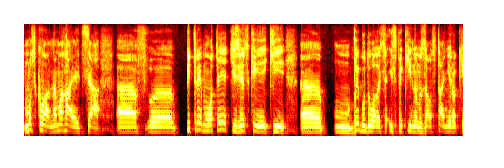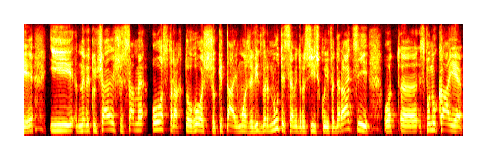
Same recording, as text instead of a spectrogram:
Москва намагається е, е, підтримувати ті зв'язки, які е, вибудувалися із Пекіном за останні роки, і не виключаю, що саме острах того, що Китай може відвернутися від Російської Федерації, от е, спонукає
